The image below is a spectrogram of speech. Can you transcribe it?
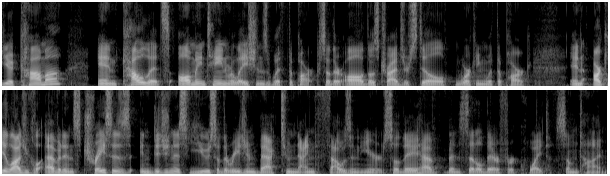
Yakama, and Cowlitz all maintain relations with the park. So they're all those tribes are still working with the park. And archaeological evidence traces indigenous use of the region back to 9,000 years. So they have been settled there for quite some time.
